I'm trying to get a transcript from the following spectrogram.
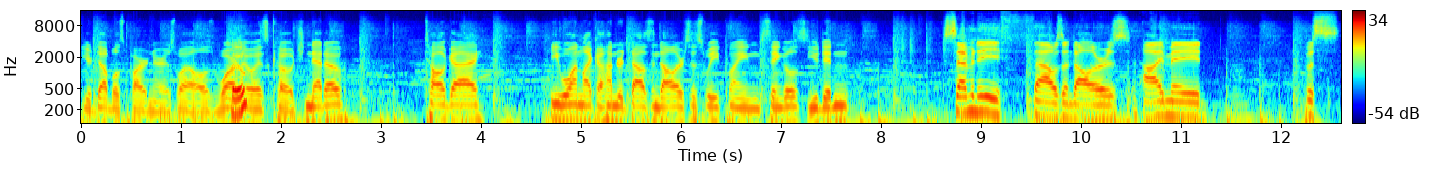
your doubles partner as well. Eduardo Who? as coach. Neto, tall guy. He won like a hundred thousand dollars this week playing singles. You didn't. Seventy thousand dollars. I made, but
